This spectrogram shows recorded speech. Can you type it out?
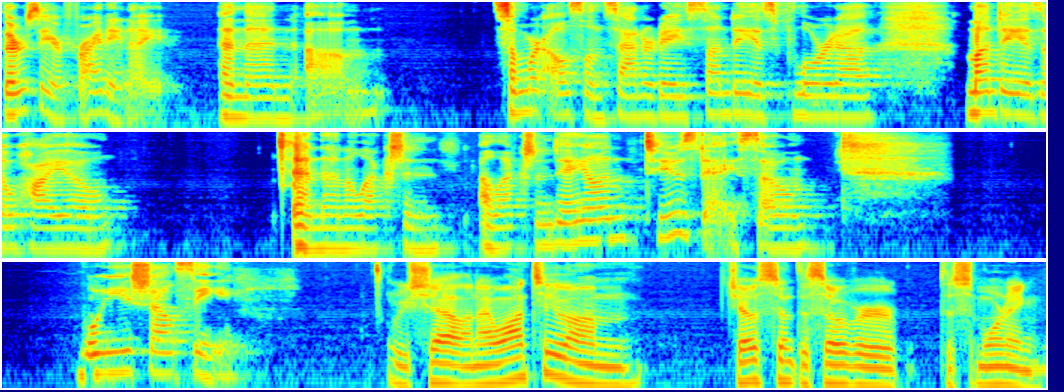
Thursday or Friday night, and then um, somewhere else on Saturday. Sunday is Florida. Monday is Ohio, and then election election day on Tuesday. So we shall see. We shall. And I want to um Joe sent this over this morning.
